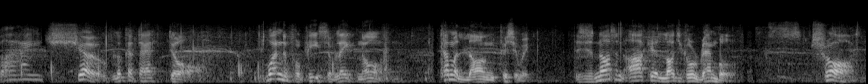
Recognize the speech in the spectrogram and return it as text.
By Jove, look at that door. Wonderful piece of late Norman. Come along, Fisherwick. This is not an archaeological ramble. Extraordinary.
